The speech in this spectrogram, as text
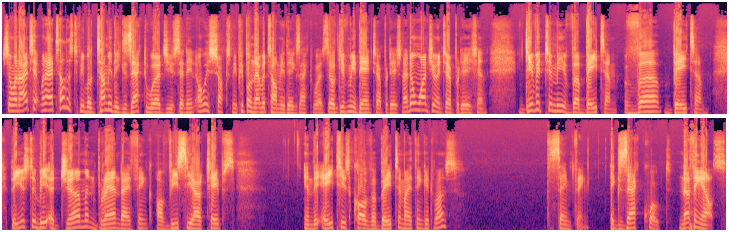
So when I, te- when I tell this to people, tell me the exact words you said, and it always shocks me. People never tell me the exact words. They'll give me their interpretation. I don't want your interpretation. Give it to me verbatim. Verbatim. There used to be a German brand, I think, of VCR tapes in the 80s called Verbatim, I think it was. The same thing. Exact quote. Nothing else.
